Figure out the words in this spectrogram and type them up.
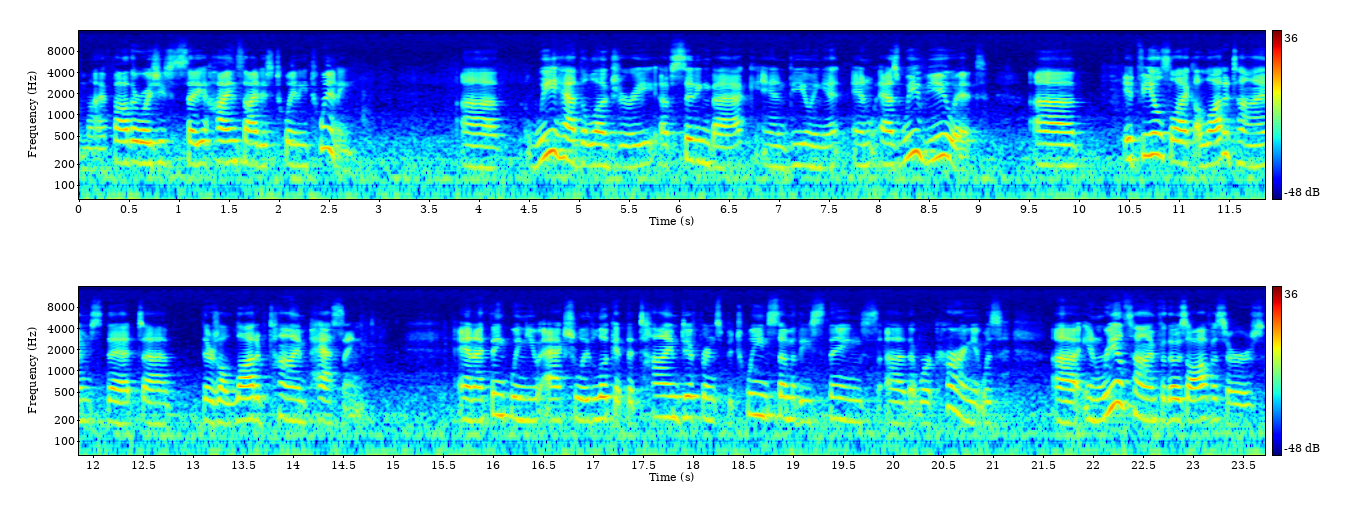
my father always used to say, hindsight is 2020. Uh, we had the luxury of sitting back and viewing it, and as we view it, uh, it feels like a lot of times that uh, there's a lot of time passing. And I think when you actually look at the time difference between some of these things uh, that were occurring, it was uh, in real time for those officers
